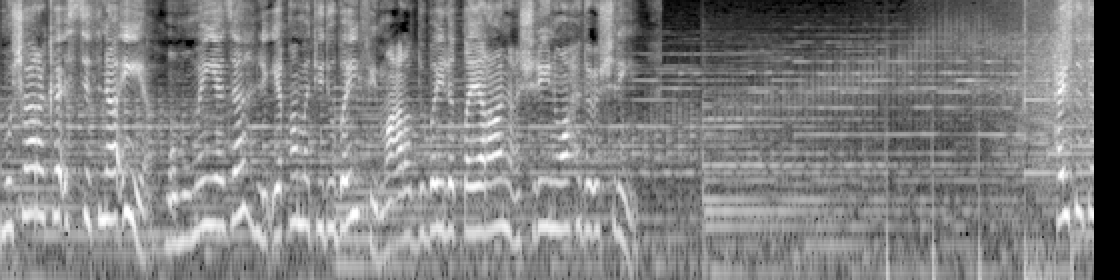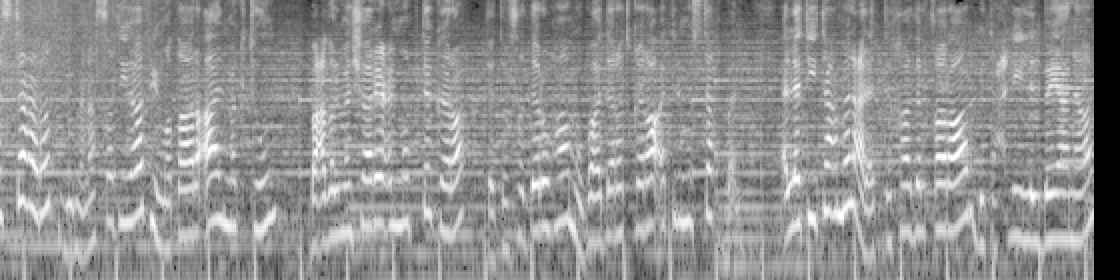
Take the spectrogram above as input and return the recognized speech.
مشاركة استثنائية ومميزة لإقامة دبي في معرض دبي للطيران 2021 حيث تستعرض بمنصتها في مطار آل مكتوم بعض المشاريع المبتكرة تتصدرها مبادرة قراءة المستقبل التي تعمل على اتخاذ القرار بتحليل البيانات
